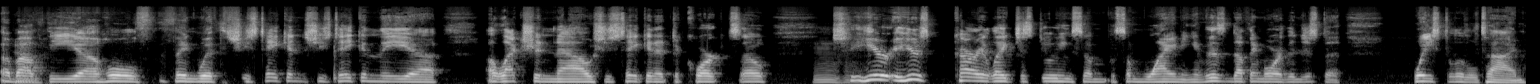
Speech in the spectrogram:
about the uh, whole thing with she's taken she's taken the uh, election now she's taken it to court so mm-hmm. she, here here's Kari Lake just doing some some whining and this is nothing more than just to waste a little time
